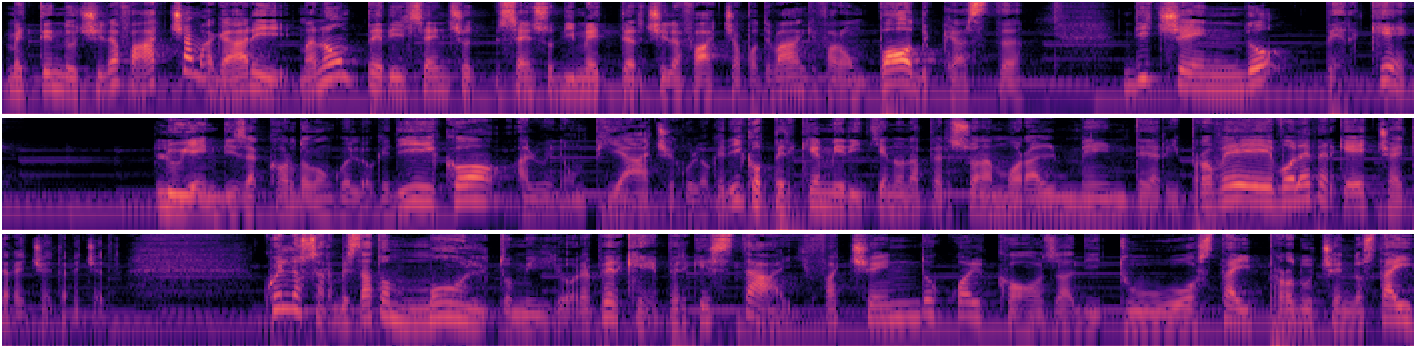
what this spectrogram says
mettendoci la faccia, magari, ma non per il senso, senso, di metterci la faccia, poteva anche fare un podcast dicendo perché lui è in disaccordo con quello che dico, a lui non piace quello che dico, perché mi ritiene una persona moralmente riprovevole, perché eccetera, eccetera, eccetera. Quello sarebbe stato molto migliore, perché? Perché stai facendo qualcosa di tuo, stai producendo, stai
